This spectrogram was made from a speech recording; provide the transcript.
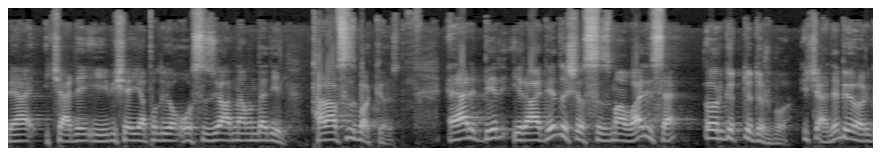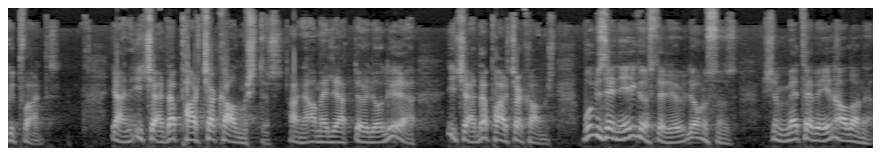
veya içeride iyi bir şey yapılıyor, o sızıyor anlamında değil. Tarafsız bakıyoruz. Eğer bir irade dışı sızma var ise örgütlüdür bu. İçeride bir örgüt vardır. Yani içeride parça kalmıştır. Hani ameliyatta öyle oluyor ya. içeride parça kalmış. Bu bize neyi gösteriyor biliyor musunuz? Şimdi Mete Bey'in alanı.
